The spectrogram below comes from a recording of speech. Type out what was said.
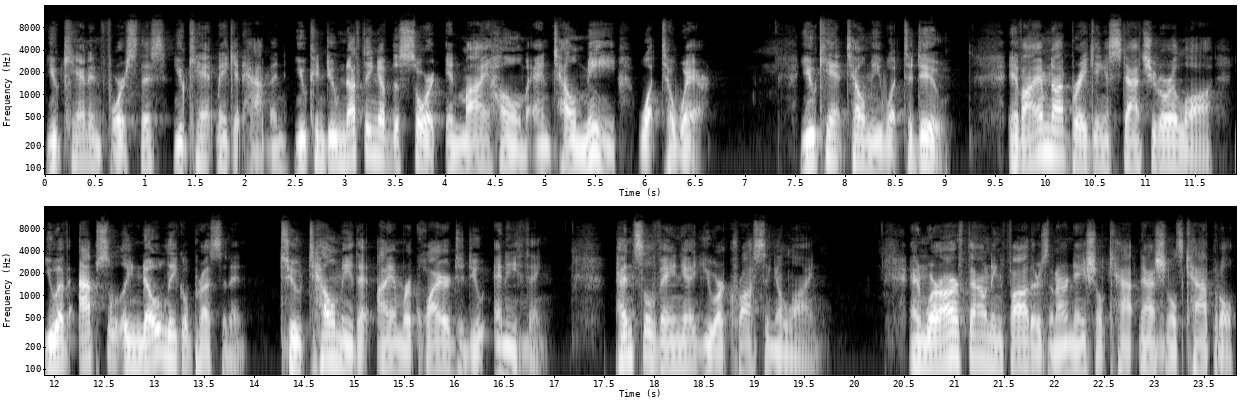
You can't enforce this. You can't make it happen. You can do nothing of the sort in my home and tell me what to wear. You can't tell me what to do. If I am not breaking a statute or a law, you have absolutely no legal precedent to tell me that I am required to do anything. Pennsylvania, you are crossing a line. And where our founding fathers and our national cap, national's capital,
